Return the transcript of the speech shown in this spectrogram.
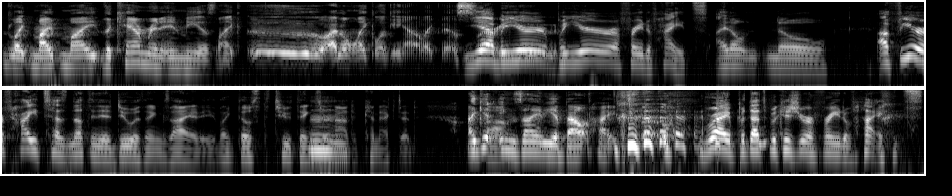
Like my my the Cameron in me is like, ooh, I don't like looking at it like this. Yeah, but you're dude." but you're afraid of heights. I don't know. A fear of heights has nothing to do with anxiety. Like those two things Mm. are not connected. I get Ah. anxiety about heights. Though. right, but that's because you're afraid of heights.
